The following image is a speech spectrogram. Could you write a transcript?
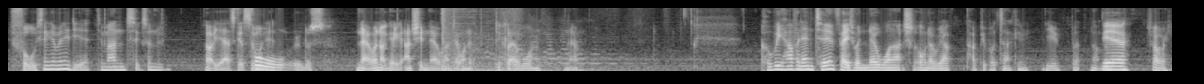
Fool, you think I'm an idiot? Demand 600. Oh, yeah, let's get some money. Fools. No, we're not going to. Actually, no, I don't want to declare war. No. Could we have an end turn phase where no one actually. Oh, no, we have had people attacking you, but not me. Yeah. Sorry.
